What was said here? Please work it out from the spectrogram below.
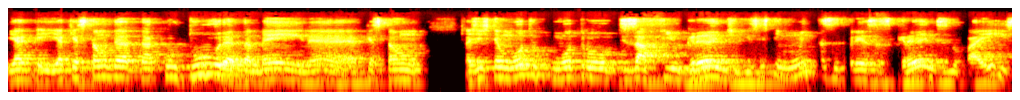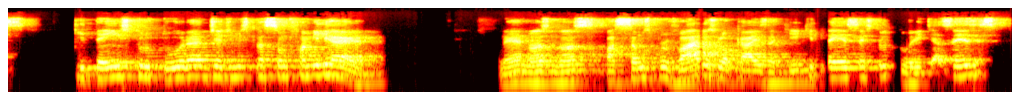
e, a, e, a, questão da, da, cultura também, né? A questão a gente tem um outro um outro desafio grande. Existem muitas empresas grandes no país que têm estrutura de administração familiar. Né? Nós, nós passamos por vários locais aqui que tem essa estrutura e que às vezes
